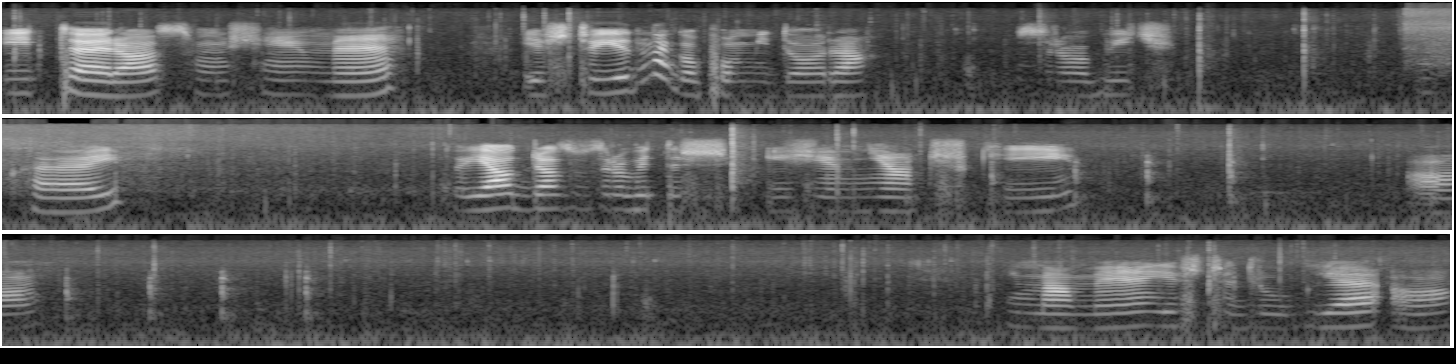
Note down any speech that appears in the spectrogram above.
I teraz musimy jeszcze jednego pomidora zrobić. Okej. To ja od razu zrobię też ziemniaczki. O. I mamy jeszcze drugie, o.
